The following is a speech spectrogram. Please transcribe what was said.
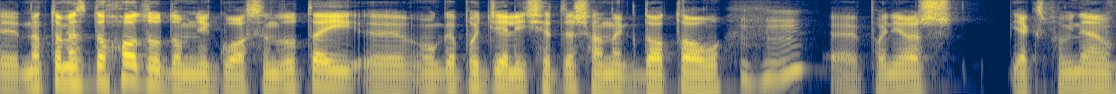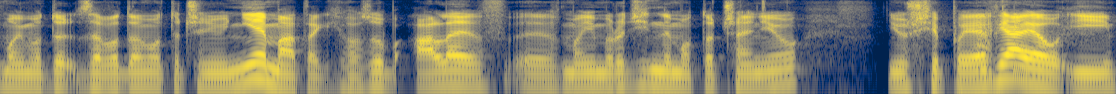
Y, natomiast dochodzą do mnie głosy. No tutaj y, mogę podzielić się też anegdotą, mhm. Y, ponieważ jak wspominałem, w moim zawodowym otoczeniu nie ma takich osób, ale w, w moim rodzinnym otoczeniu już się pojawiają i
